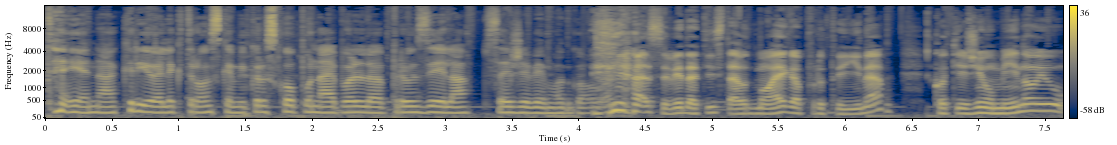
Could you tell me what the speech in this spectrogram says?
te je na krioelektronskem mikroskopu najbolj eh, prevzela, saj že vemo odgovor. Ja, seveda tista od mojega proteina. Kot je že omenil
